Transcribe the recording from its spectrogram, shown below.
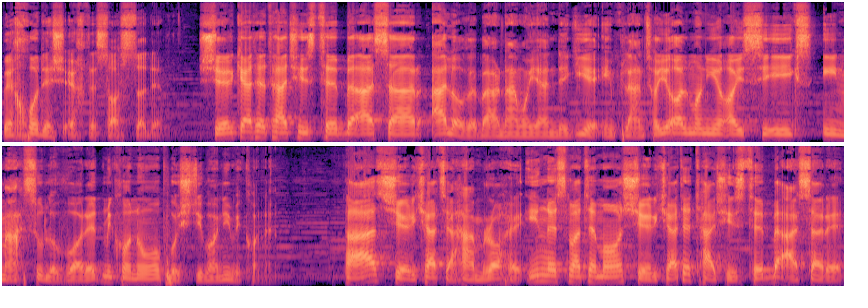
به خودش اختصاص داده. شرکت تجهیز طب اثر علاوه بر نمایندگی ایمپلنت های آلمانی ICX این محصول رو وارد می‌کنه و پشتیبانی می‌کنه. پس شرکت همراه این قسمت ما شرکت تجهیز طب اثره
